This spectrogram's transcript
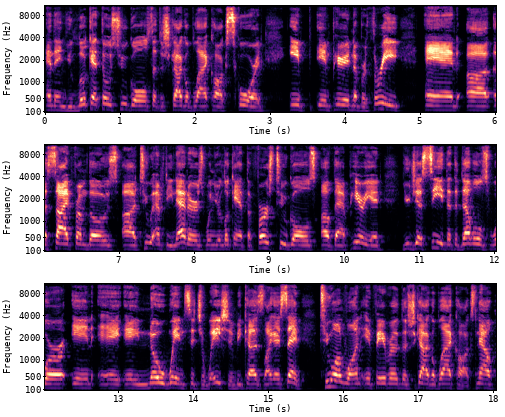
and then you look at those two goals that the Chicago Blackhawks scored in, in period number three. And uh, aside from those uh, two empty netters, when you're looking at the first two goals of that period, you just see that the Devils were in a, a no win situation because, like I said, two on one in favor of the Chicago Blackhawks. Now,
